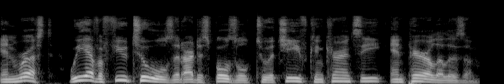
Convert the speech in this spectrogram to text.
In Rust, we have a few tools at our disposal to achieve concurrency and parallelism.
